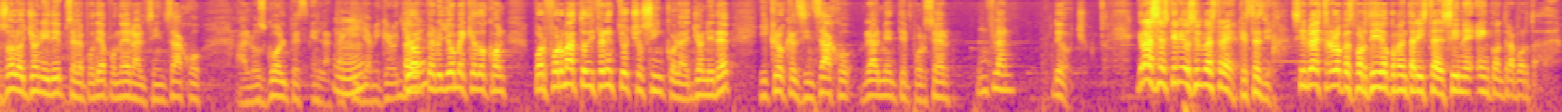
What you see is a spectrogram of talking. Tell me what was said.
solo Johnny Depp se le podía poner al cinzajo a los golpes en la taquilla, mi querido. Yo, pero yo me quedo con, por formato diferente, 8.5 la de Johnny Depp y creo que el cinzajo realmente por ser un flan de 8. Gracias, querido Silvestre. Que estés bien. Silvestre López Portillo, comentarista de cine en Contraportada.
